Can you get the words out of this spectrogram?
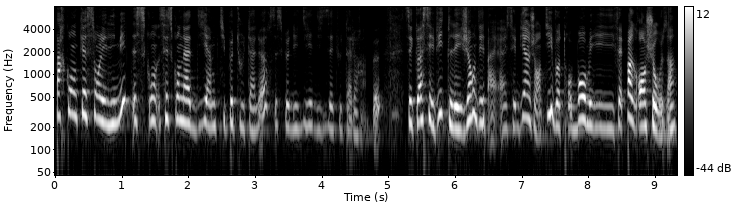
par contre, quelles sont les limites? C'est ce qu'on a dit un petit peu tout à l'heure, c'est ce que Didier disait tout à l'heure un peu, c'est qu'assez vite, les gens disent, bah, c'est bien gentil, votre beau, mais il ne fait pas grand-chose. Hein.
